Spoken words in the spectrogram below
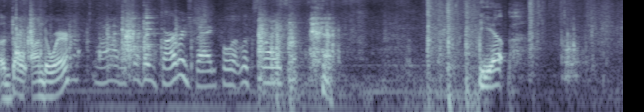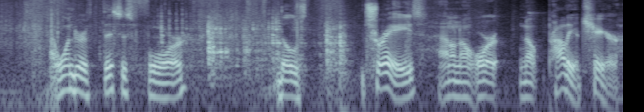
adult underwear. Wow, that's a whole garbage bag full, it looks like. Yep. I wonder if this is for those trays. I don't know, or no, probably a chair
